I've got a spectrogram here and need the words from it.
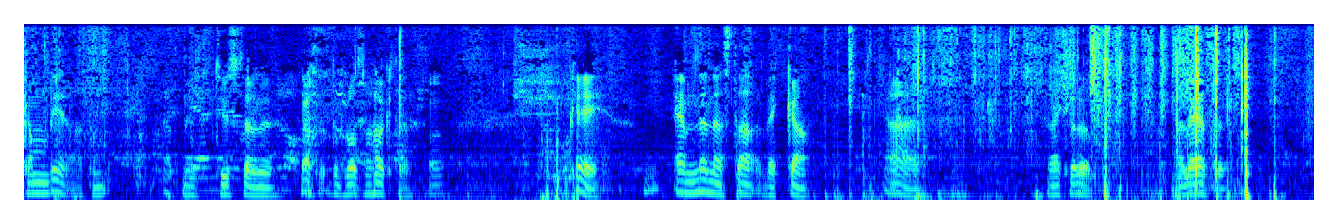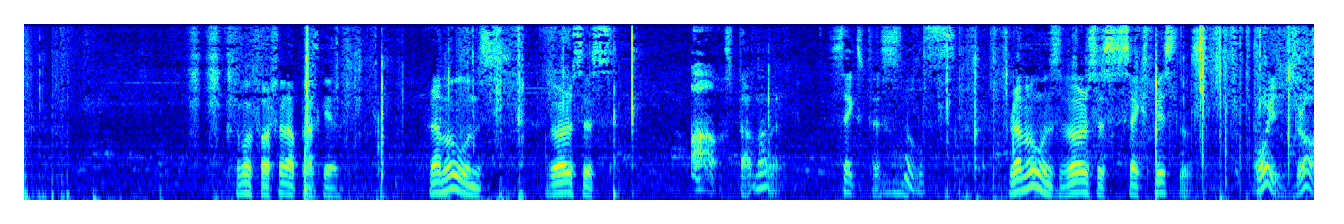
Kan man be att de, att de är lite tystare nu? Ja. De pratar så högt här. Ja. Okej. Ämne nästa vecka är... Jag räknar upp. Jag läser. Det var första rappen jag skrev. Ramones versus... Ah, spännande. Sex Pistols. Ramones versus Sex Pistols. Oj, bra.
